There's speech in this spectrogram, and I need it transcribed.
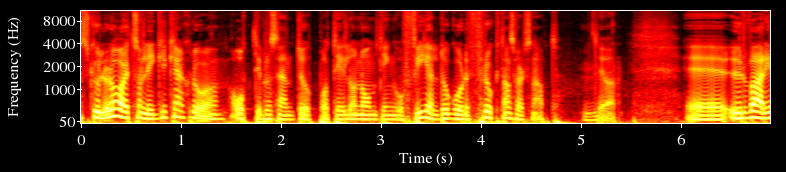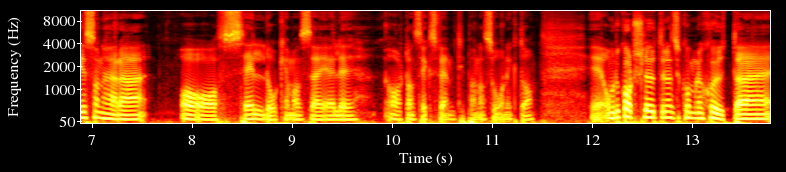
skulle du ha ett som ligger kanske då 80% uppåt till och någonting går fel, då går det fruktansvärt snabbt. Mm. det gör. Eh, ur varje sån här AA-cell då kan man säga, eller 18650 Panasonic då. Eh, om du kortsluter den så kommer den skjuta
